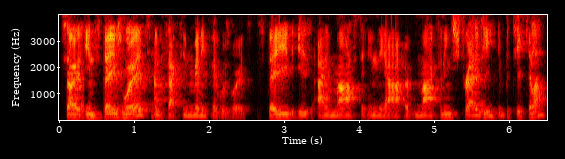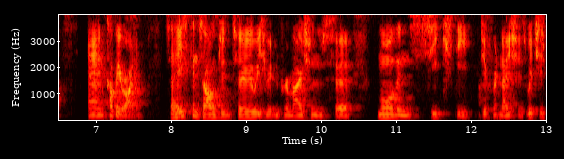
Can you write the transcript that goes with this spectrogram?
So, in Steve's words, in fact, in many people's words, Steve is a master in the art of marketing strategy in particular and copywriting. So he's consulted to, he's written promotions for more than 60 different niches, which is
